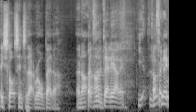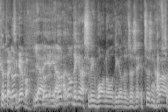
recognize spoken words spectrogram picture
he slots into that role better. And I, Better and than Dele Alli? Yeah, I think they could play together. Yeah, Look- yeah, yeah. look- I don't think it has to be one or the other, does it? It doesn't have Well, to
